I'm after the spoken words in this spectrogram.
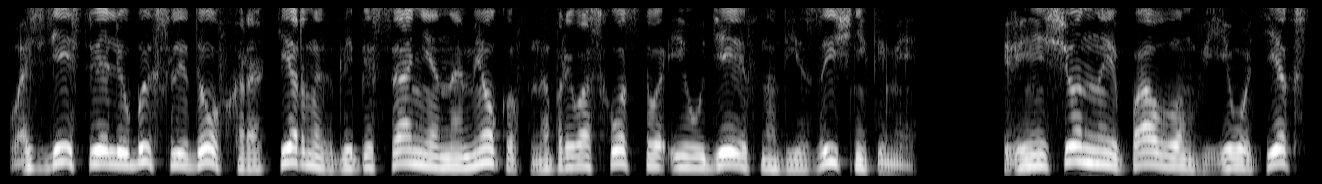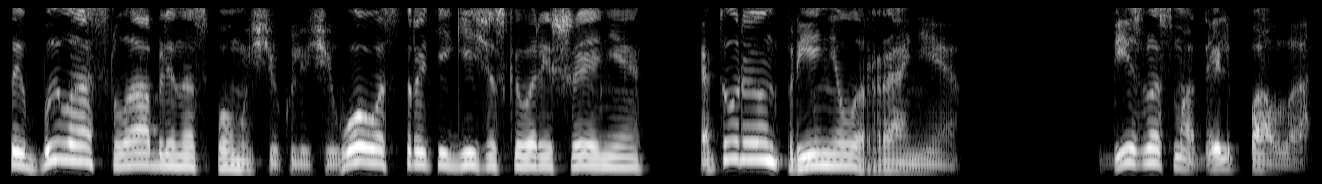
Воздействие любых следов, характерных для писания намеков на превосходство иудеев над язычниками, перенесенные Павлом в его тексты, было ослаблено с помощью ключевого стратегического решения, которое он принял ранее. Бизнес-модель Павла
